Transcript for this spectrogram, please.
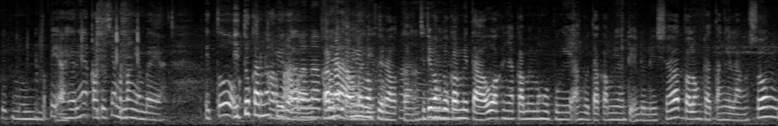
Gitu. Tapi akhirnya kasusnya menang ya Mbak ya. Itu itu karena, viral. Karena karena, viral kami tadi itu. memviralkan. Jadi waktu kami tahu akhirnya kami menghubungi anggota kami yang di Indonesia tolong datangi langsung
